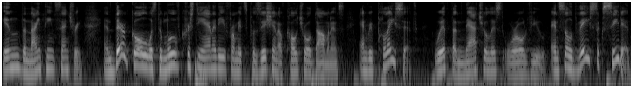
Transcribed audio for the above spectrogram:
in the 19th century. And their goal was to move Christianity from its position of cultural dominance and replace it with the naturalist worldview. And so they succeeded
